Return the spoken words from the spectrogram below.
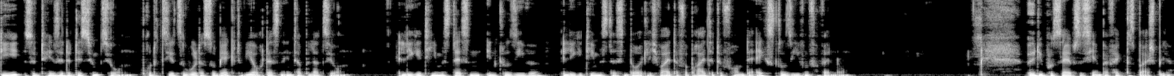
Die Synthese der Disjunktion produziert sowohl das Subjekt wie auch dessen Interpellation. Legitim ist dessen inklusive, illegitim ist dessen deutlich weiter verbreitete Form der exklusiven Verwendung. Ödipus selbst ist hier ein perfektes Beispiel.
